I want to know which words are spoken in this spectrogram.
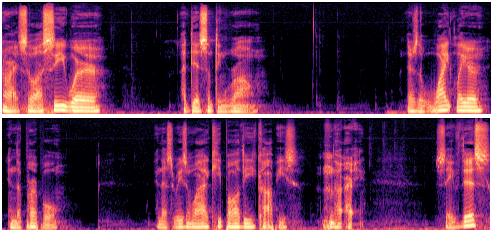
All right, so I see where I did something wrong. There's a white layer in the purple. And that's the reason why I keep all the copies. all right. Save this.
